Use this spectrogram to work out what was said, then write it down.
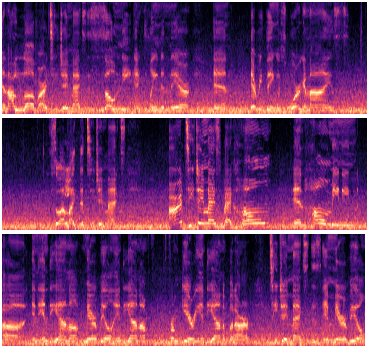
and I love our TJ Maxx. It's so neat and clean in there and everything is organized. So I like the TJ Maxx. Our TJ Maxx back home and home meaning uh, in Indiana, Merrillville, Indiana. I'm from Gary, Indiana, but our TJ Maxx is in Merrillville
